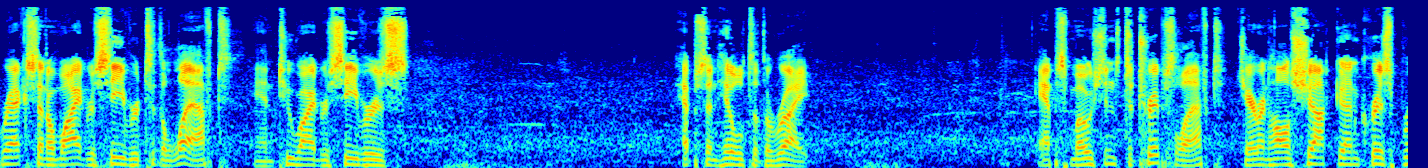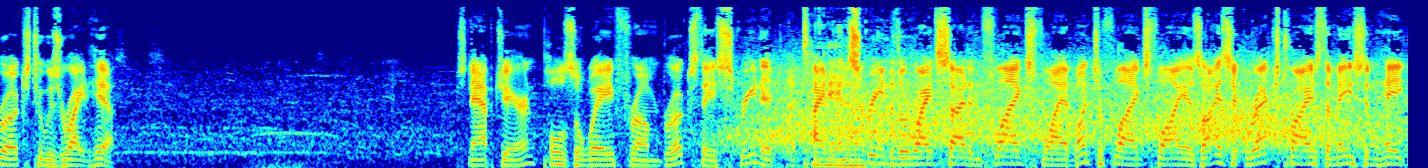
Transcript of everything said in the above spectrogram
Rex and a wide receiver to the left, and two wide receivers, Epps and Hill to the right. Epps motions to trips left. Jaren Hall shotgun Chris Brooks to his right hip. Snap Jaren pulls away from Brooks. They screen it, a tight end screen to the right side, and flags fly. A bunch of flags fly as Isaac Rex tries the Mason Hake,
